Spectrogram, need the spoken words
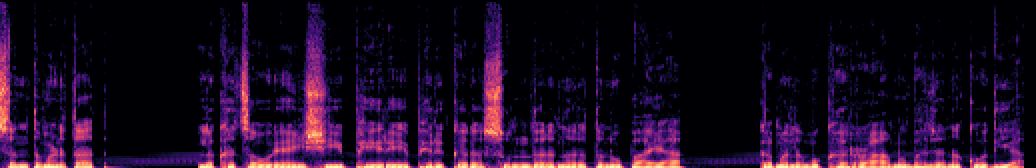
संत म्हणतात लख चौऱ्याऐंशी फेरे फिरकर सुंदर नर्तनु पाया कमलमुख राम भजन कोदिया.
